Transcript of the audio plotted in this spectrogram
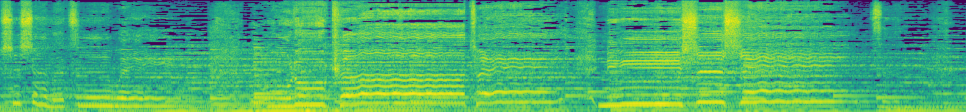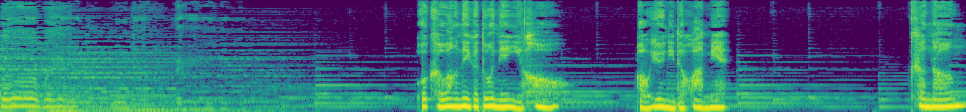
是什么滋味，无路可退。你是谁？怎么为？我渴望那个多年以后。偶遇你的画面，可能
